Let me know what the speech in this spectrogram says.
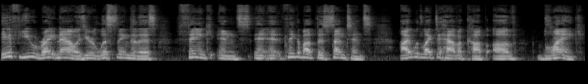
If you right now, as you're listening to this, think and think about this sentence, I would like to have a cup of blank.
